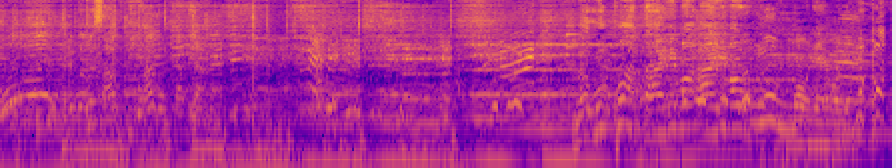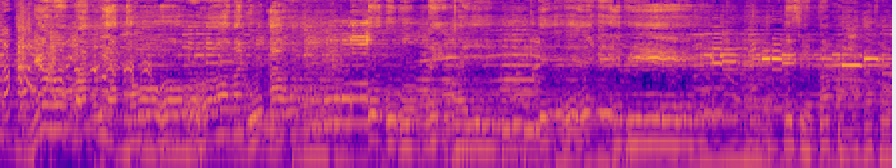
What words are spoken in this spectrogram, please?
โอ้ยเป็นภาษาปีฮะผมจำอย่างแล้วหุ่นพ่อตายนี่บ่อายเอาหมอแดงหมอแดงแนวโลกมักเมียเขามันอุกเอาอุกอุกอุกในใจเอ้พี่นี่เสียงป้าป๋าครับผม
